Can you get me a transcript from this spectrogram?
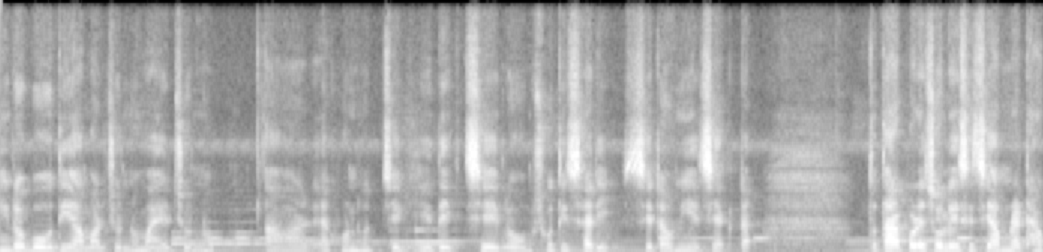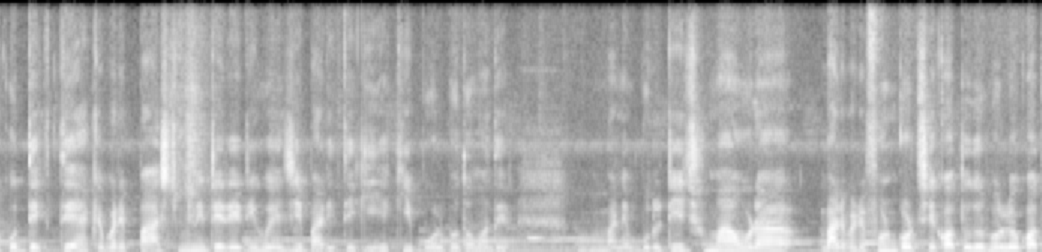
নিল বৌদি আমার জন্য, মায়ের জন্য। আর এখন হচ্ছে গিয়ে দেখছে এলো সুতির শাড়ি, সেটাও নিয়েছে একটা। তো তারপরে চলে এসেছি আমরা ঠাকুর দেখতে। একেবারে পাঁচ মিনিটে রেডি হয়েছি বাড়িতে গিয়ে কি বলব তোমাদের? মানে বুলটি ঝুমা ওরা বারে বারে ফোন করছে, কত দূর হলো, কত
